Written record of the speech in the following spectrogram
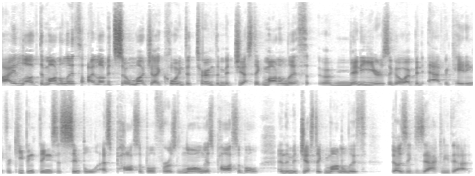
I love the monolith. I love it so much. I coined the term the majestic monolith uh, many years ago. I've been advocating for keeping things as simple as possible for as long as possible, and the majestic monolith does exactly that.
